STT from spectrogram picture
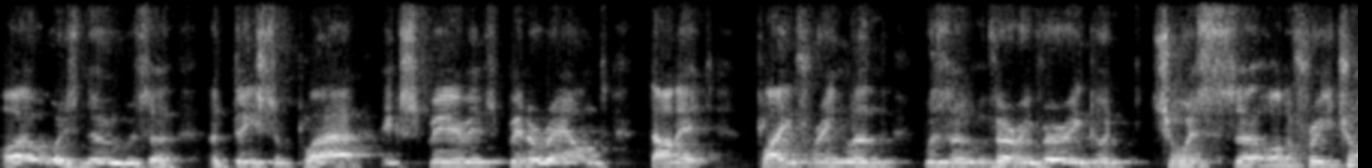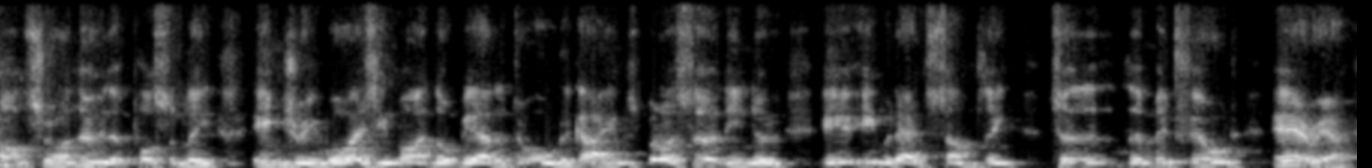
I always knew was a, a decent player, experienced, been around, done it played for England, was a very, very good choice uh, on a free transfer. I knew that possibly injury wise he might not be able to do all the games, but I certainly knew he, he would add something to the midfield area.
